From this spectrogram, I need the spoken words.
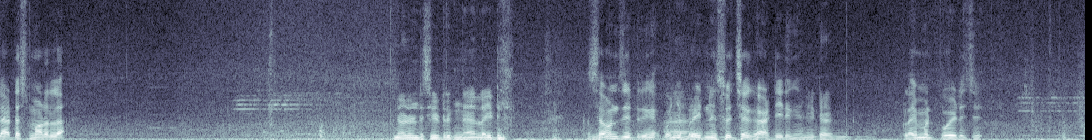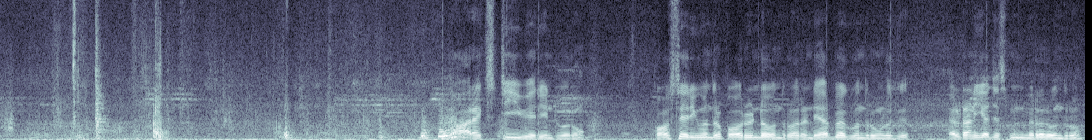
லேட்டஸ்ட் மாடலில் இன்னும் ரெண்டு சீட் இருக்குங்க லைட்டிங் செவன் சீட்டருங்க கொஞ்சம் பிரைட்னஸ் வச்சே காட்டிடுங்க. நீட்டாக இருக்குங்க. Climate போயிடுச்சு. ஆர்எக்ஸ்டி வேரியண்ட் வரும். பவர் ஸ்டேரிங் வந்துடும் பவர் விண்டோ வந்துடும் ரெண்டு ஏர் பேக் வந்துடும் உங்களுக்கு. எலக்ட்ரானிக் அட்ஜஸ்ட்மெண்ட் மிரர் வந்துடும்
